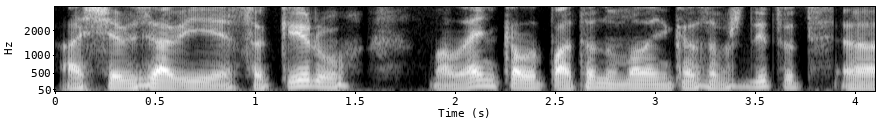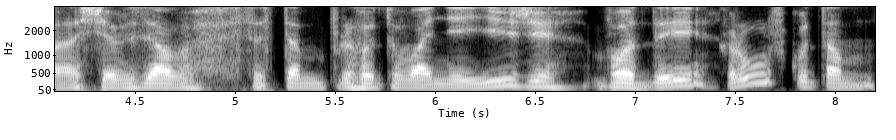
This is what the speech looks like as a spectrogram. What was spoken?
а ще взяв і сокиру, маленька лопата, ну маленька завжди тут. А ще взяв систему приготування їжі, води, кружку, там,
